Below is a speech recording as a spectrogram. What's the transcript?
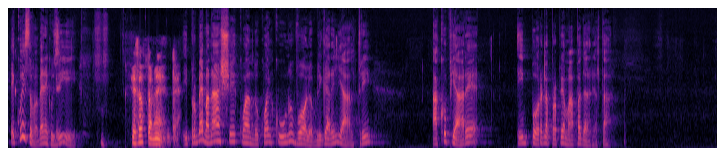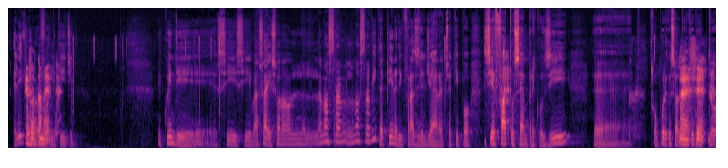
e questo va bene così. Esattamente. Il problema nasce quando qualcuno vuole obbligare gli altri a copiare e imporre la propria mappa della realtà. È lì che vengono fuori litigi. E quindi sì, sì, ma sai, sono, la, nostra, la, nostra, vita è piena di frasi del genere, cioè tipo si è fatto sempre così, eh, oppure che so, eh, sì. detto,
